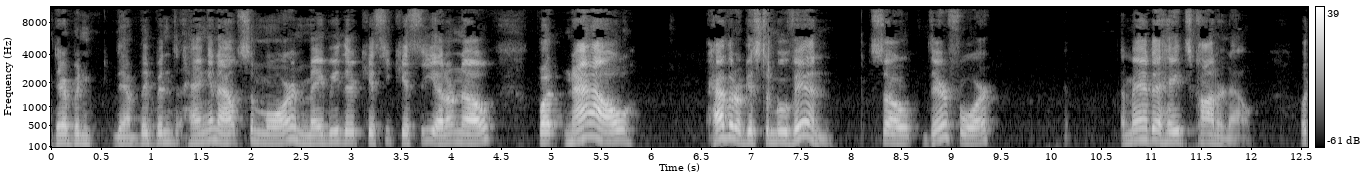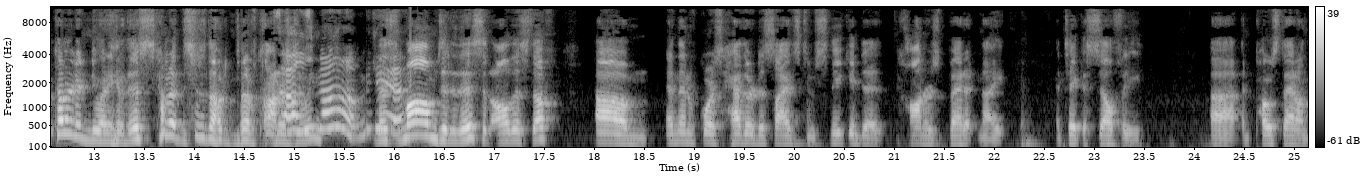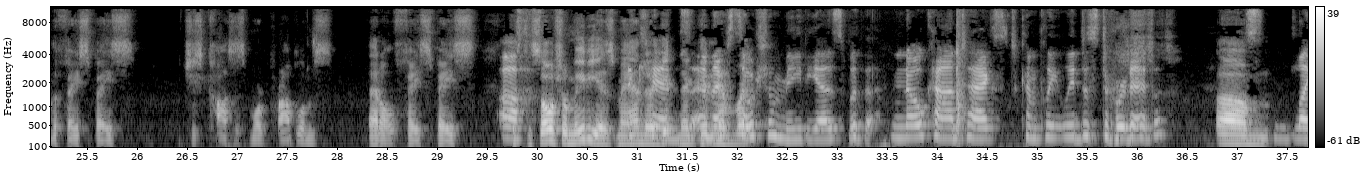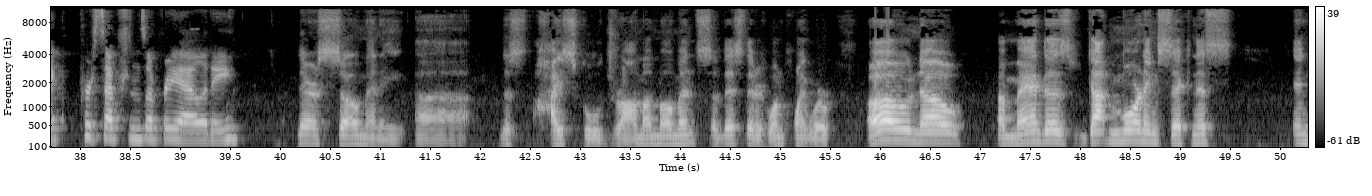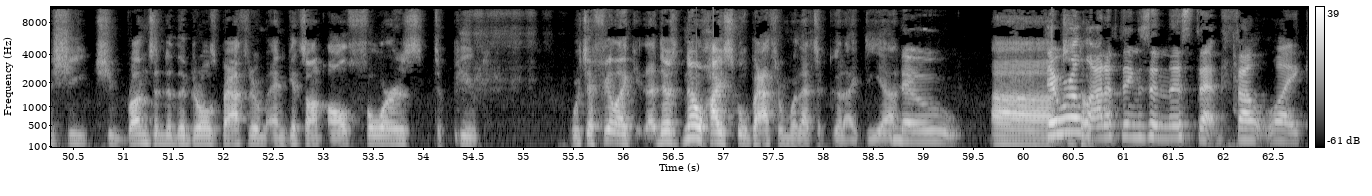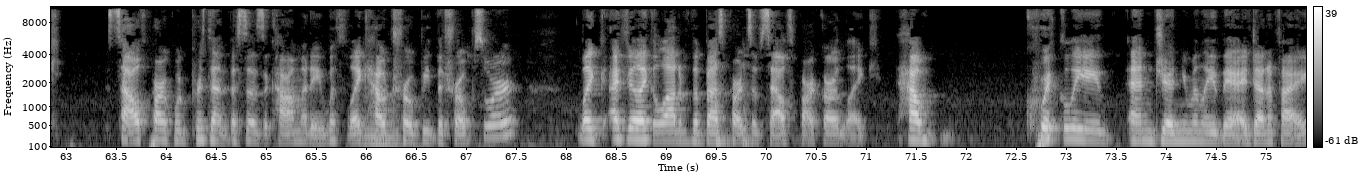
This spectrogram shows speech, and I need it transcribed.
they've been they've they've been hanging out some more and maybe they're kissy kissy i don't know but now heather gets to move in so therefore amanda hates connor now But connor didn't do any of this connor this is not none of connor's doing mom. his mom did this and all this stuff. Um, and then of course Heather decides to sneak into Connor's bed at night and take a selfie uh, and post that on the face space, which just causes more problems. That old face space. Ugh, it's the social medias, man. the they're kids getting they're and their everybody. social medias with no context, completely distorted, um, like perceptions of reality. there are so many uh this high school drama moments of this. There's one point where, oh no, Amanda's got morning sickness, and she she runs into the girls' bathroom and gets on all fours to puke. Which I feel like there's no high school bathroom where that's a good idea. No. Uh, there were a lot of things in this that felt like South Park would present this as a comedy with like how Mm. tropey the tropes were. Like I feel like a lot of the best parts of South Park are like how quickly and genuinely they identify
